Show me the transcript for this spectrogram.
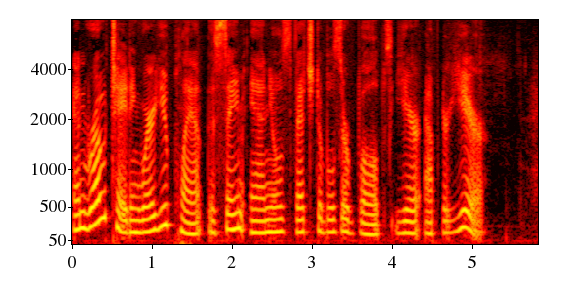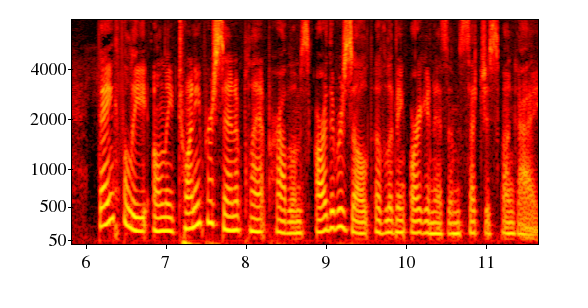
and rotating where you plant the same annuals, vegetables, or bulbs year after year. Thankfully, only 20% of plant problems are the result of living organisms such as fungi.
